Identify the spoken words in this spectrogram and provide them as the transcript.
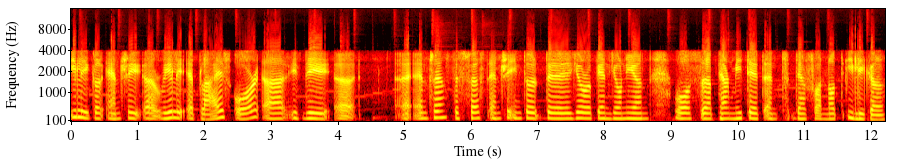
illegal entry uh, really applies or uh, if the uh, uh, entrance, this first entry into the European Union was permitted and therefore not illegal.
